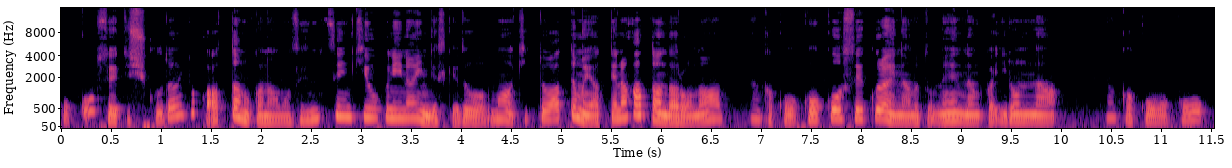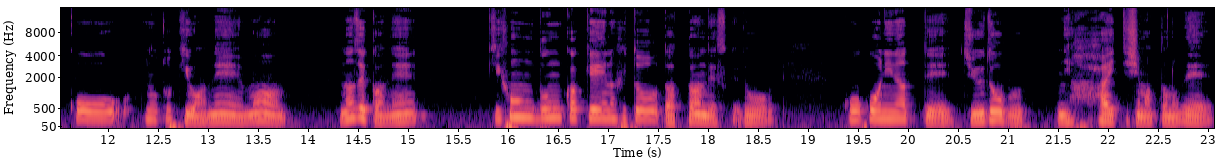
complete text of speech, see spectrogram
高校生って宿題とかあったのかな？もう全然記憶にないんですけど、まあきっとあってもやってなかったんだろうな。なんかこう、高校生くらいになるとね、なんかいろんな、なんかこう、高校の時はね、まあ、なぜかね、基本文化系の人だったんですけど、高校になって柔道部に入ってしまったので、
